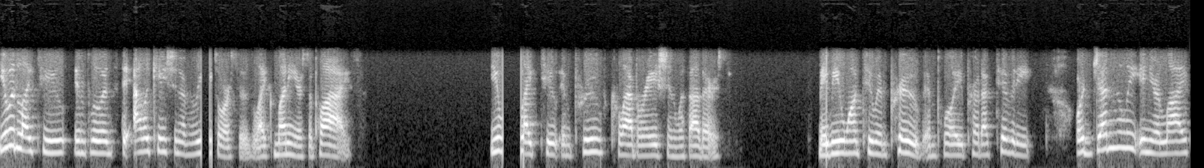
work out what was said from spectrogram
You would like to influence the allocation of resources like money or supplies. You would like to improve collaboration with others. Maybe you want to improve employee productivity or generally in your life,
